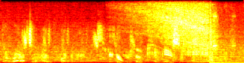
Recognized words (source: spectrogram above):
The rest of us All of them.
